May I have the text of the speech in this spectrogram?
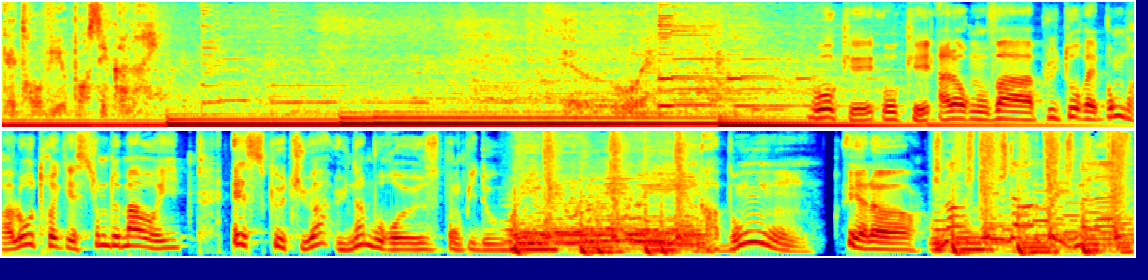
T'es trop vieux pour ces conneries. Ok, ok. Alors on va plutôt répondre à l'autre question de Maori. Est-ce que tu as une amoureuse, Pompidou? Oui, oui, oui, oui, Ah bon? Et alors? Je mange plus, je dors plus, je me lâche.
